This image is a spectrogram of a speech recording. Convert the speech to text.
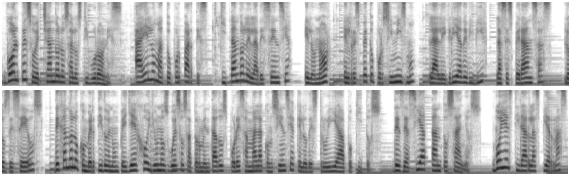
golpes o echándolos a los tiburones. A él lo mató por partes, quitándole la decencia, el honor, el respeto por sí mismo, la alegría de vivir, las esperanzas, los deseos, dejándolo convertido en un pellejo y unos huesos atormentados por esa mala conciencia que lo destruía a poquitos, desde hacía tantos años. Voy a estirar las piernas,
